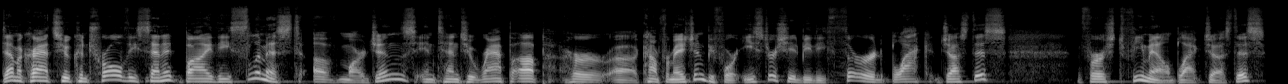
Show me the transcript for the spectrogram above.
Democrats who control the Senate by the slimmest of margins intend to wrap up her uh, confirmation before Easter. She'd be the third black justice the first female black justice,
